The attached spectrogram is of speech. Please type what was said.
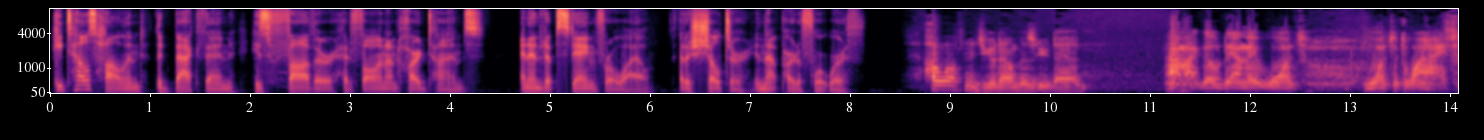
He tells Holland that back then his father had fallen on hard times and ended up staying for a while at a shelter in that part of Fort Worth. How often did you go down and visit your dad? I might go down there once, once or twice,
